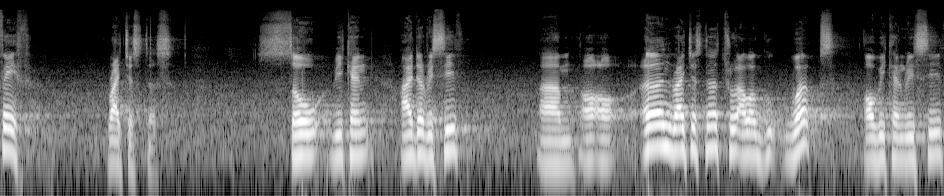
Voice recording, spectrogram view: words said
faith righteousness. So we can either receive um, or, or earn righteousness through our works, or we can receive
